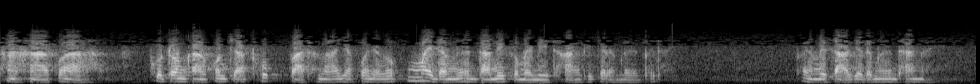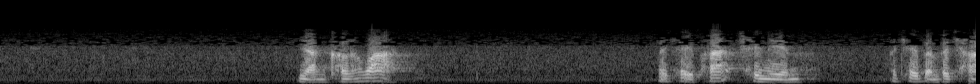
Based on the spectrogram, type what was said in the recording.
ถ้าหากว่าผู้ต้องการพ้นจากทุกปรารถนาอยากพ้นจากทุกไม่ดำเนินตามนี้ก็ไม่มีทางที่จะดำเนินไปได้พระไม่ทราบจะดำเนินทางไหน อย่างคารวะไม่ใช่พระใช่เนนไม่ใช่บรรพชา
